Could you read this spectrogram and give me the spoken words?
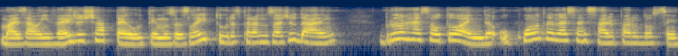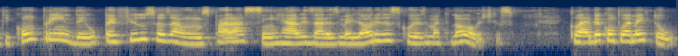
Mas ao invés do chapéu, temos as leituras para nos ajudarem. Bruna ressaltou ainda o quanto é necessário para o docente compreender o perfil dos seus alunos para assim realizar as melhores escolhas metodológicas. Klebia complementou:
